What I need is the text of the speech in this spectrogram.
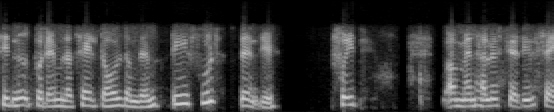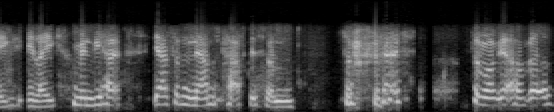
set ned på dem eller talt dårligt om dem. Det er fuldstændig frit, om man har lyst til at deltage eller ikke. Men vi har, jeg har sådan nærmest haft det som, Så, som om jeg har været,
